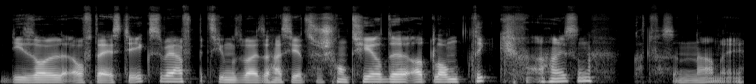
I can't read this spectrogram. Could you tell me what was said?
Die soll auf der STX-Werft, beziehungsweise heißt sie jetzt Chantier de Atlantique heißen. Gott, was ein Name, ey.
